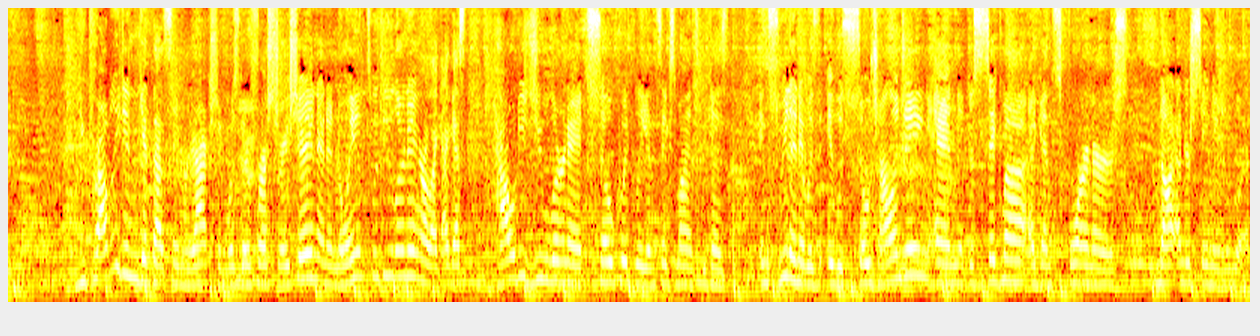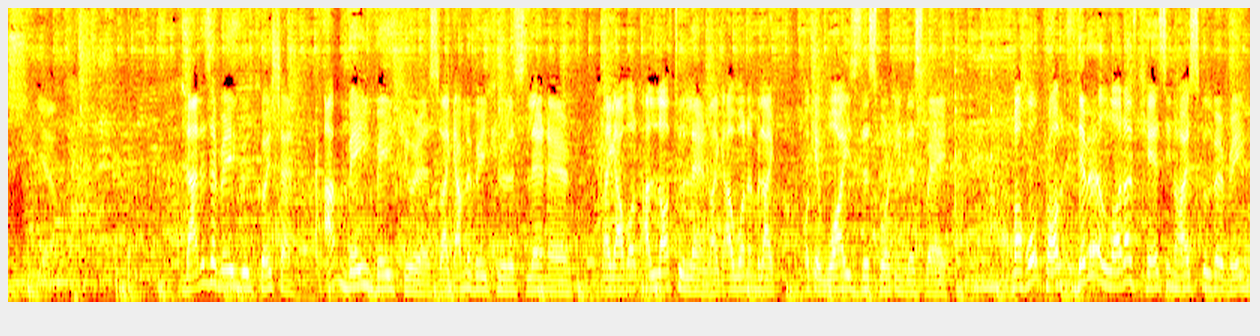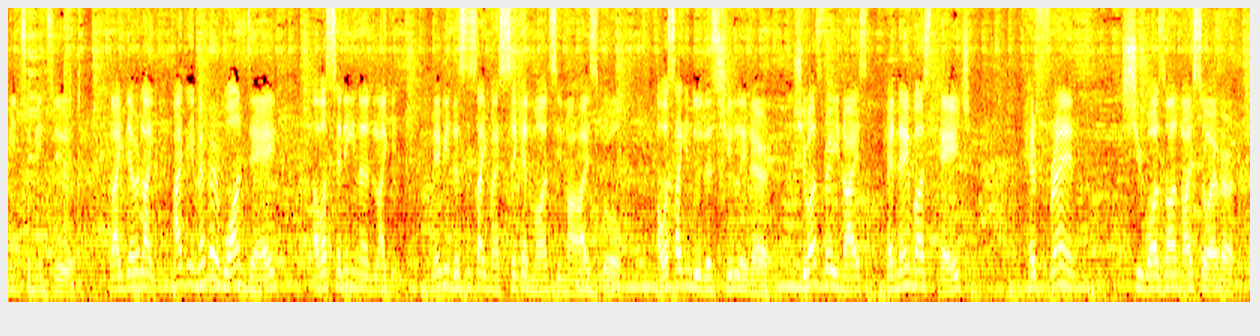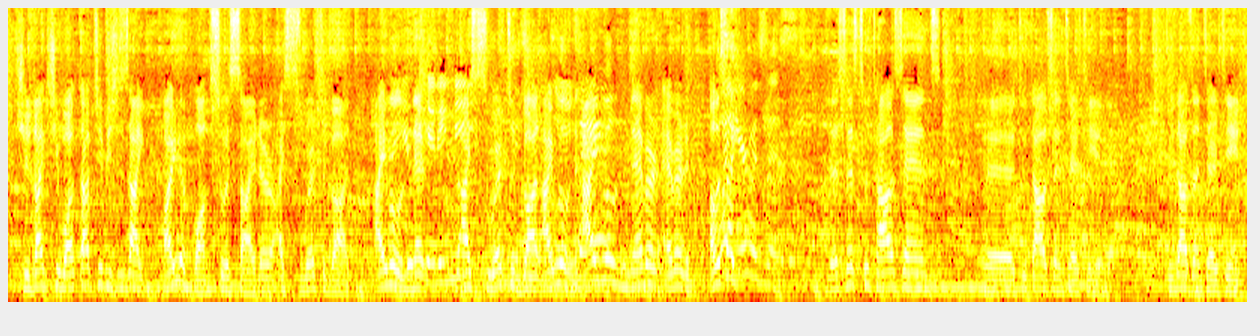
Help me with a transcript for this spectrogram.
you probably didn't get that same reaction. Was there frustration and annoyance with you learning? Or, like, I guess, how did you learn it so quickly in six months? Because in Sweden, it was it was so challenging, and the stigma against foreigners not understanding English. Yeah. That is a very good question. I'm very, very curious. Like I'm a very curious learner. Like I will, I love to learn. Like I want to be like, okay, why is this working this way? My whole problem. There were a lot of kids in high school were very mean to me too. Like they were like, I remember one day, I was sitting in a like, maybe this is like my second month in my high school. I was talking to this cheerleader. She was very nice. Her name was Paige. Her friend she was not nice whatsoever. She's like, she walked up to me. She's like, "Are you a bomb suicider? I swear to God, I will you never. kidding me? I swear to God, I will. I will never ever." I was What like, year was this? "This is 2000, uh, 2013, 2013,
